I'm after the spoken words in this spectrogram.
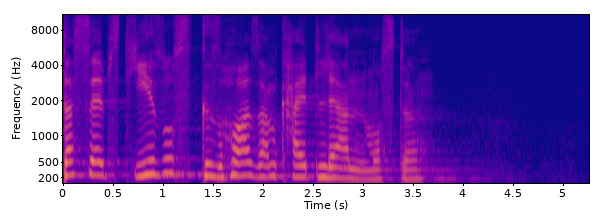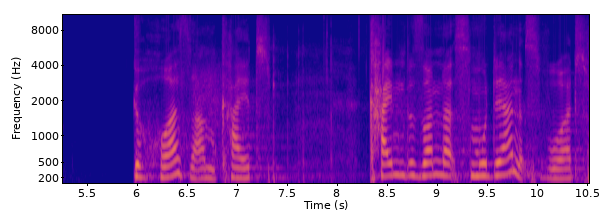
dass selbst Jesus Gehorsamkeit lernen musste. Gehorsamkeit, kein besonders modernes Wort.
